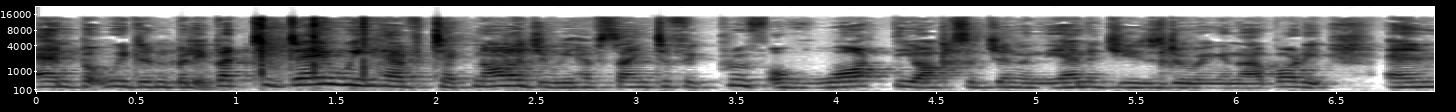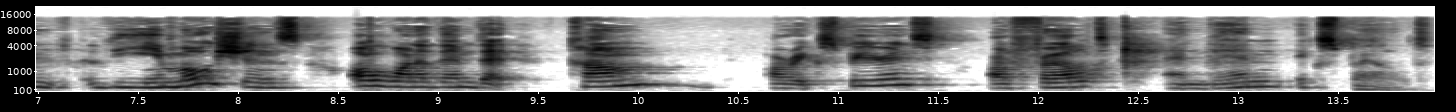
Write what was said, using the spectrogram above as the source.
and but we didn't believe. But today we have technology, we have scientific proof of what the oxygen and the energy is doing in our body, and the emotions are one of them that come, are experienced, are felt, and then expelled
